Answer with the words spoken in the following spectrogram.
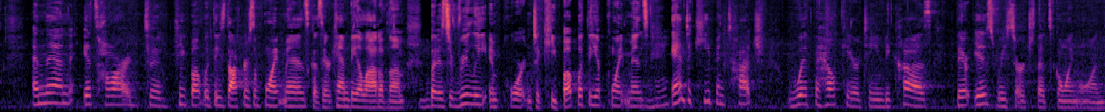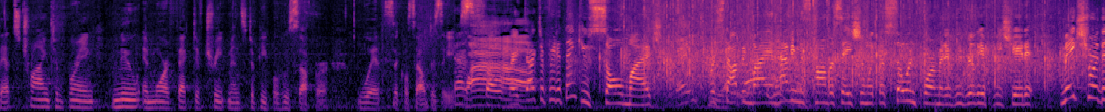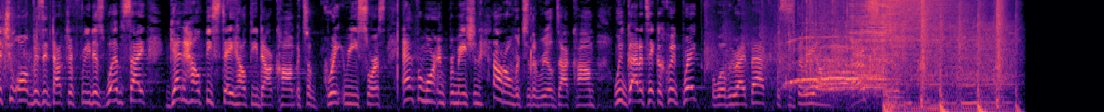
And then it's hard to keep up with these doctor's appointments because there can be a lot of them. Mm-hmm. But it's really important to keep up with the appointments mm-hmm. and to keep in touch with the healthcare team because there is research that's going on that's trying to bring new and more effective treatments to people who suffer with sickle cell disease. That's Wow. so great. Dr. Freda, thank you so much Thank for you. stopping by and having this conversation with us. So informative. We really appreciate it. Make sure that you all visit Dr. Freda's website, gethealthystayhealthy.com. It's a great resource. And for more information, head on over to thereal.com. We've got to take a quick break, but we'll be right back. This is The Real. That's good.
